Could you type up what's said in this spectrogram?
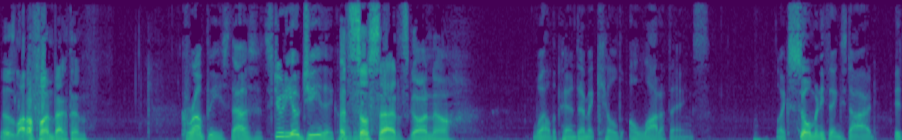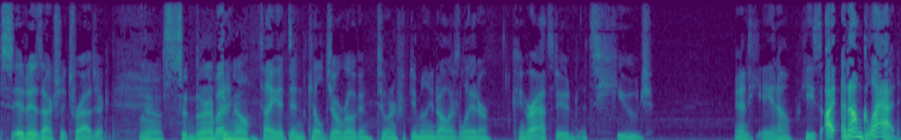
It was a lot of fun back then. Grumpy's. That was Studio G, they called That's it. so sad. It's gone now. well, the pandemic killed a lot of things. Like so many things died. It's it is actually tragic. Yeah, it's sitting there But empty it- now. I tell you, it didn't kill Joe Rogan. Two hundred fifty million dollars later. Congrats, dude. It's huge. And you know he's I and I'm glad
